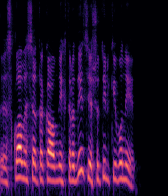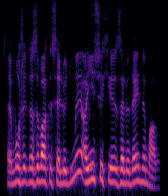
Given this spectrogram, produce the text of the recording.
е, склалася така в них традиція, що тільки вони е, можуть називатися людьми, а інших за людей не мали.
